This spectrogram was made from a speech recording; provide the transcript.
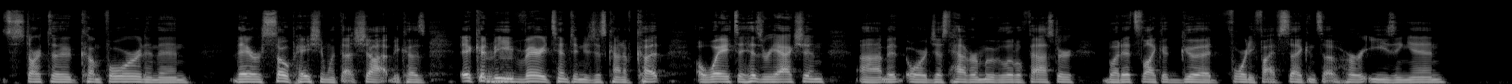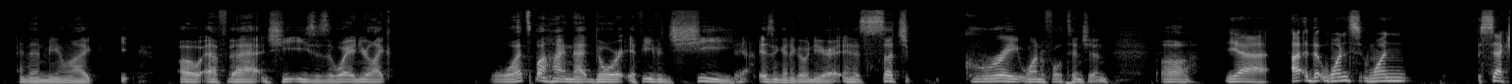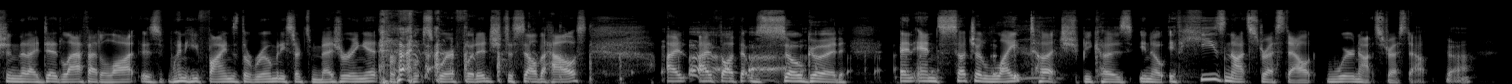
start to come forward, and then they are so patient with that shot because it could be Mm-hmm. very tempting to just kind of cut away to his reaction um, it, or just have her move a little faster but it's like a good 45 seconds of her easing in and then being like oh f that and she eases away and you're like what's behind that door if even she Yeah. isn't going to go near it and it's such great wonderful tension oh Yeah, I, the one one section that I did laugh at a lot is when he finds the room and he starts measuring it for fo- square footage to sell the house. I I thought that was so good, and and such a light touch because you know if he's not stressed out, we're not stressed out. yeah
